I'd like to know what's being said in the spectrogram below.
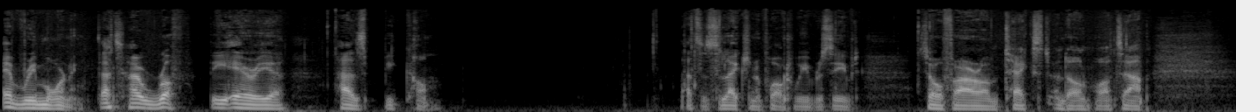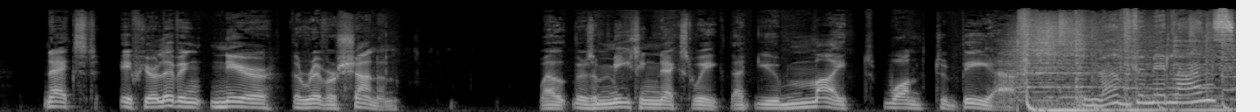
every morning. That's how rough the area has become. That's a selection of what we've received so far on text and on WhatsApp. Next, if you're living near the River Shannon, well, there's a meeting next week that you might want to be at. Love the Midlands?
